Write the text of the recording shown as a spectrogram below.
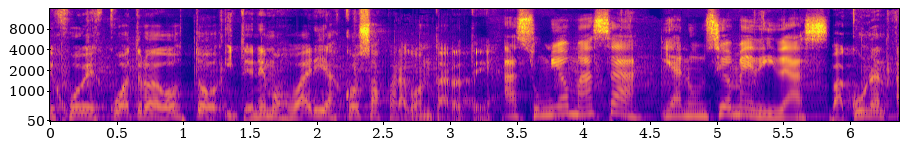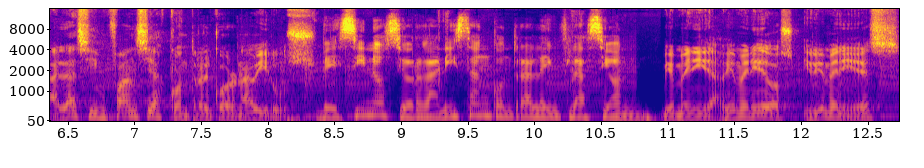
es jueves 4 de agosto y tenemos varias cosas para contarte. Asumió masa y anunció medidas. Vacunan a las infancias contra el coronavirus. Vecinos se organizan contra la inflación. Bienvenidas, bienvenidos y bienvenides.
